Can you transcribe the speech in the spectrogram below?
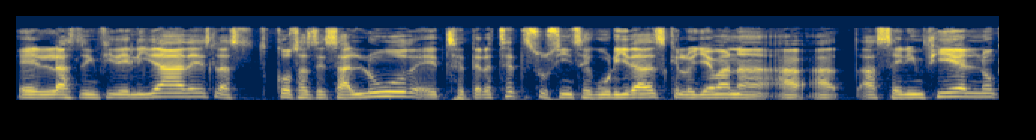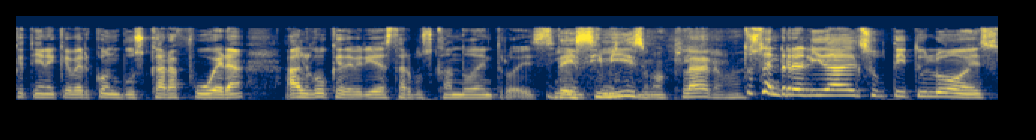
eh, las infidelidades, las cosas de salud, etcétera, etcétera, sus inseguridades que lo llevan a, a, ser infiel, ¿no? Que tiene que ver con buscar afuera algo que debería estar buscando dentro de sí. De sí mismo, claro. Entonces, en realidad el subtítulo es,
